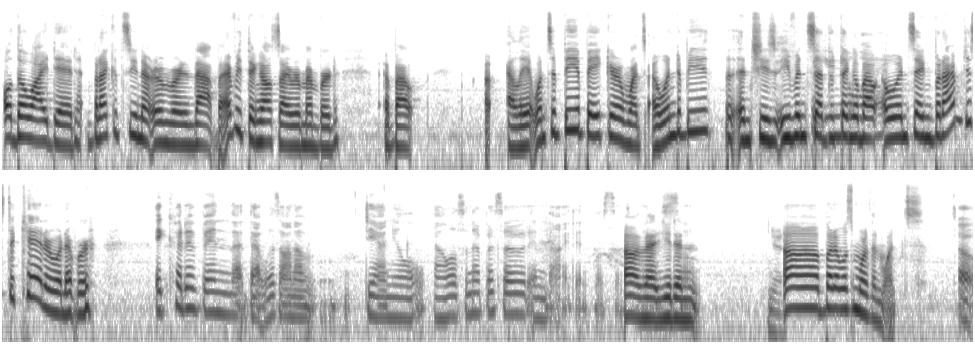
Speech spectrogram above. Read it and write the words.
although I did. But I could see not remembering that. But everything else I remembered about uh, Elliot wants to be a baker and wants Owen to be. And she's even said the thing know about? Owen saying, "But I'm just a kid" or whatever. It could have been that that was on a Daniel Alison episode, and I didn't listen. Oh, to that you so- didn't. Yeah. Uh, but it was more than once. Oh,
